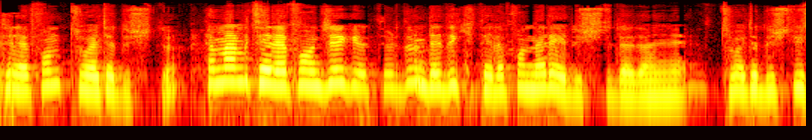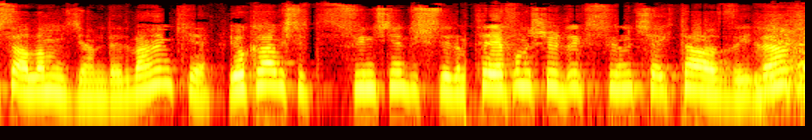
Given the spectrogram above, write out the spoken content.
Telefon tuvalete düştü. Hemen bir telefoncuya götürdüm. Dedi ki telefon nereye düştü dedi. Hani tuvalete düştüyse alamayacağım dedi. Ben dedim ki yok abi işte suyun içine düştü dedim. Telefonu şuradaki suyunu çekti ağzıyla.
